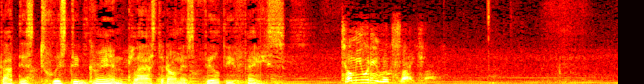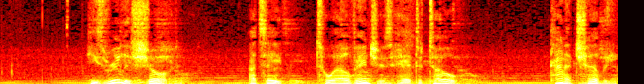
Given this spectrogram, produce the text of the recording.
got this twisted grin plastered on his filthy face. Tell me what he looks like. He's really short. I'd say 12 inches head to toe. Kinda chubby.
